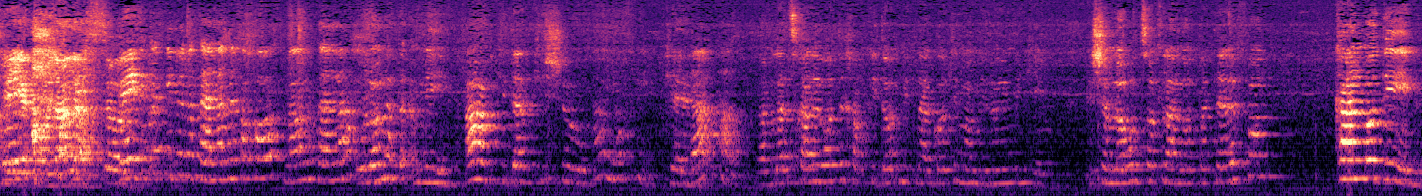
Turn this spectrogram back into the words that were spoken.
והיא יכולה לעשות... ואיזה תפקיד הוא נתן לך לפחות? מה הוא נתן לך? הוא לא נתן, מי? אה, פקידת קישור. אה, יופי. כן. למה? אבל את צריכה לראות איך הפקידות מתנהגות עם המילואימניקים. כשהן לא רוצות לענות בטלפון, כאן מודיעין,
